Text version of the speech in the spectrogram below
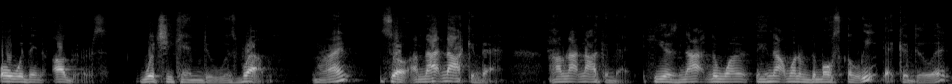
or within others, which he can do as well. All right. So I'm not knocking that. I'm not knocking that. He is not the one. He's not one of the most elite that could do it,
